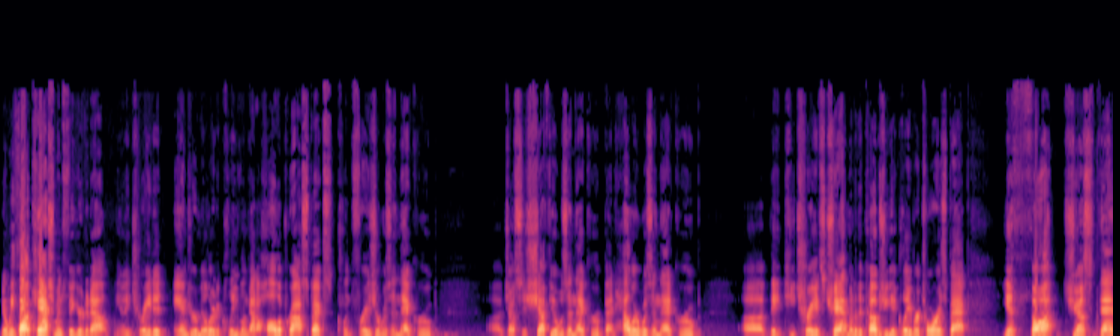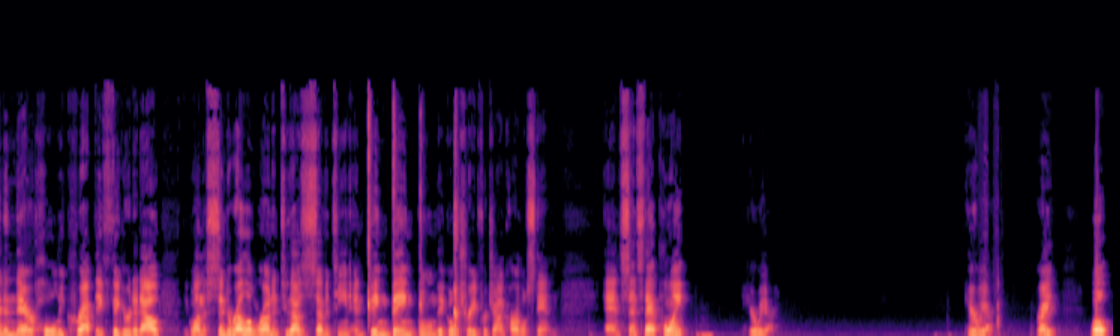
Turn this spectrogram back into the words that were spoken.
You know, we thought Cashman figured it out. You know, he traded Andrew Miller to Cleveland, got a haul of prospects. Clint Frazier was in that group. Uh, Justus Sheffield was in that group. Ben Heller was in that group. Uh, they, he trades Chapman to the Cubs. You get Gleyber Torres back. You thought just then and there, holy crap, they figured it out. They go on the Cinderella run in 2017, and bing, bang, boom, they go trade for Giancarlo Stanton. And since that point, here we are. Here we are, right? Well,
